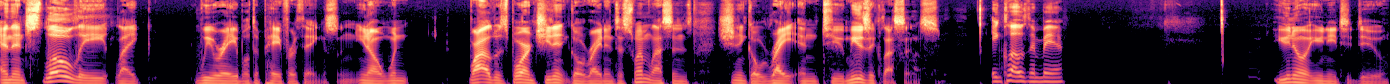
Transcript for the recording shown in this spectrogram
and then slowly, like we were able to pay for things. And you know, when Wild was born, she didn't go right into swim lessons. She didn't go right into music lessons. In closing, Ben, You know what you need to do.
